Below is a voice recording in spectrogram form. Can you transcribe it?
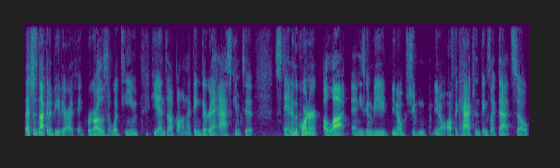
That's just not going to be there. I think, regardless of what team he ends up on, I think they're going to ask him to stand in the corner a lot, and he's going to be you know shooting you know off the catch and things like that. So.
